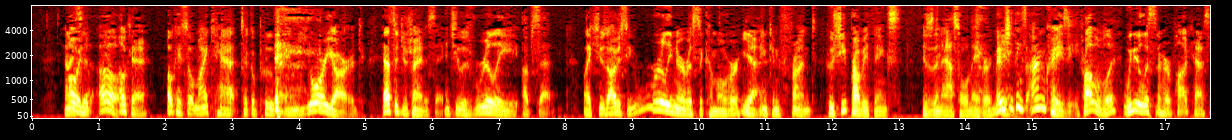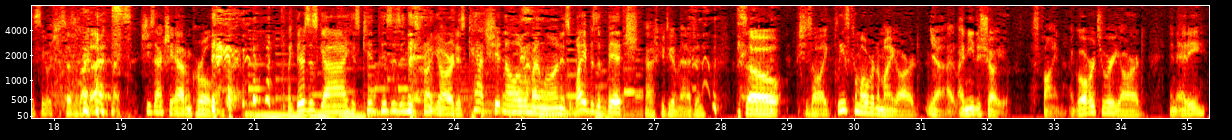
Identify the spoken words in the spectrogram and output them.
And I oh, said, Oh, Okay. okay, so my cat took a poop in your yard. That's what you're trying to say. And she was really upset. Like she was obviously really nervous to come over Yeah. and confront who she probably thinks is an asshole neighbor. Maybe she thinks I'm crazy. Probably. We need to listen to her podcast to see what she says about us. She's actually Adam Carolla. Like there's this guy, his kid pisses in his front yard, his cat shitting all over my lawn, his wife is a bitch. Gosh, could you imagine? So she's all like, please come over to my yard. Yeah. I, I need to show you. It's fine. I go over to her yard, and Eddie,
